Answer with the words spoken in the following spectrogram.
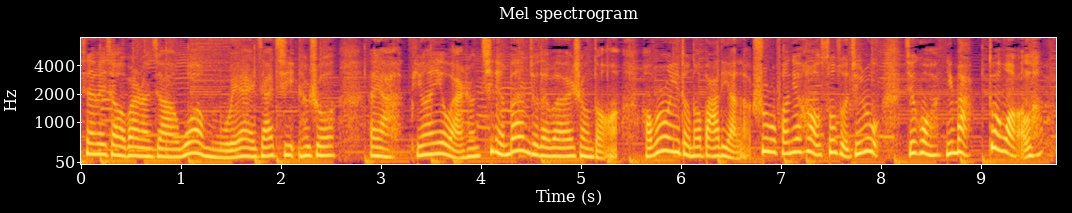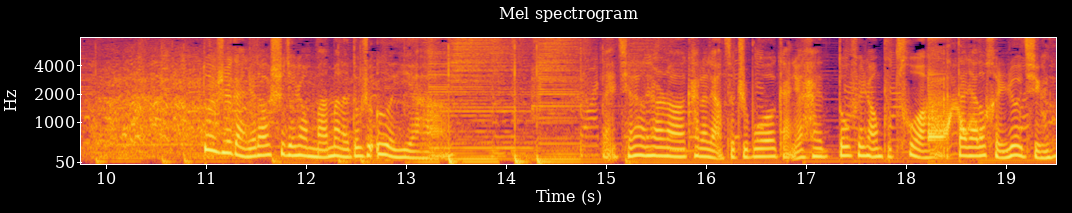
下一位小伙伴呢叫 warm 唯爱佳期，他说：“哎呀，平安夜晚上七点半就在 YY 上等，好不容易等到八点了，输入房间号搜索进入，结果尼玛断网了，顿时感觉到世界上满满的都是恶意哈。”哎，前两天呢开了两次直播，感觉还都非常不错哈，大家都很热情，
